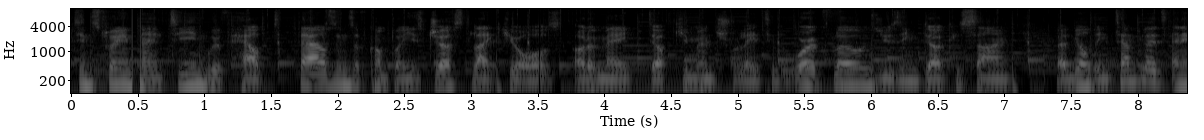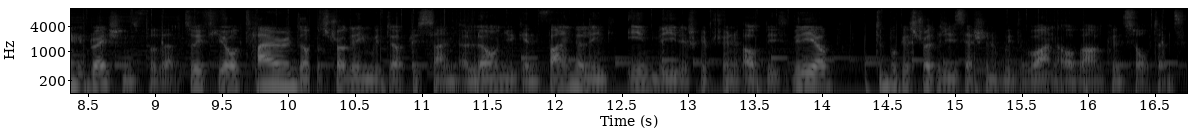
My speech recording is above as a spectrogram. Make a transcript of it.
Since 2019, we've helped thousands of companies just like yours automate document-related workflows using DocuSign by building templates and integrations for them. So if you're tired of struggling with DocuSign alone, you can find the link in the description of this video to book a strategy session with one of our consultants.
